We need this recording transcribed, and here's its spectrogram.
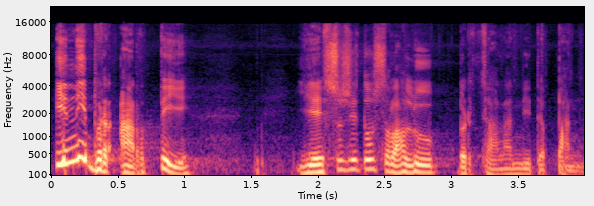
ini berarti Yesus itu selalu berjalan di depan.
